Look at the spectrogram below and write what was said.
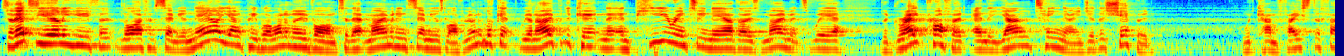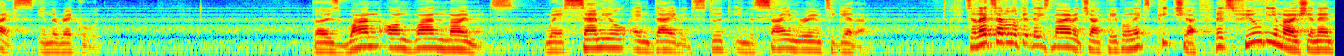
So that's the early youth life of Samuel. Now, young people, I want to move on to that moment in Samuel's life. We want to look at, we want to open the curtain and peer into now those moments where the great prophet and the young teenager, the shepherd, would come face to face in the record. Those one on one moments where Samuel and David stood in the same room together. So let's have a look at these moments, young people, and let's picture, let's feel the emotion and,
